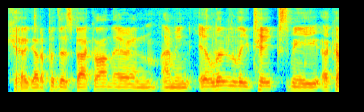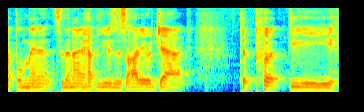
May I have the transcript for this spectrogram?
okay, I gotta put this back on there. And I mean, it literally takes me a couple minutes and then I have to use this audio jack to put the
